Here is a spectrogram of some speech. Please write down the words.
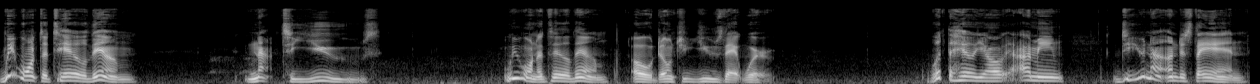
we want to tell them not to use. We want to tell them, oh, don't you use that word. What the hell, y'all? I mean, do you not understand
